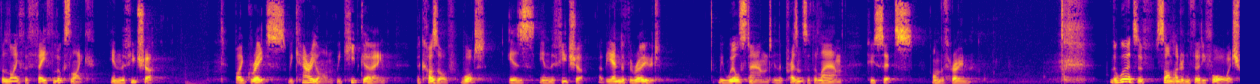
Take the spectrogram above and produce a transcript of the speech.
the life of faith looks like in the future. By grace, we carry on, we keep going because of what is in the future. At the end of the road, we will stand in the presence of the Lamb who sits on the throne. The words of Psalm 134, which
